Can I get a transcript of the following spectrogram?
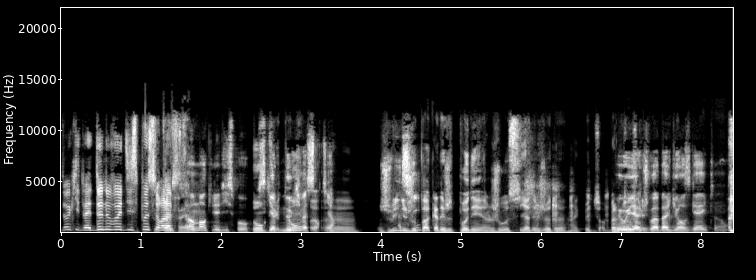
Donc il doit être de nouveau dispo sur fait. C'est un moment qu'il est dispo. Donc qu'il y a le 2 non, qui va sortir. euh, Julie Ah, ne joue si pas qu'à des jeux de poney, elle joue aussi à des jeux de. Avec oui, oui, elle joue à Baldur's Gate. euh.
